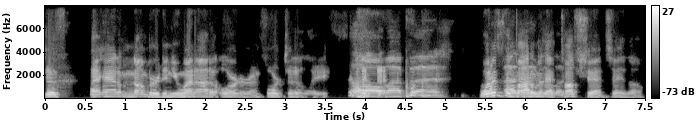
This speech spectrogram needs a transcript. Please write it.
Just I had them numbered, and you went out of order, unfortunately. oh my bad. What does the I bottom of that look. tough shad say, though?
